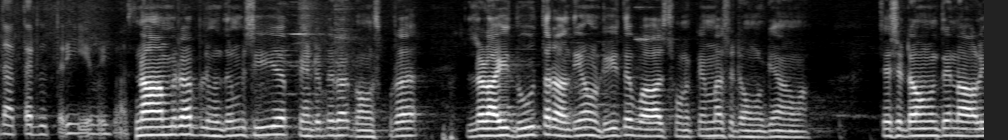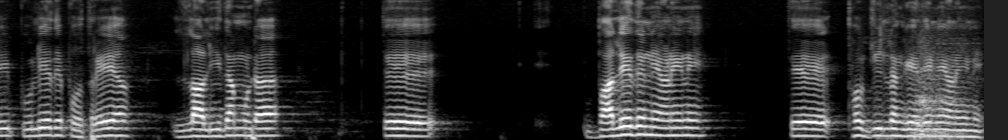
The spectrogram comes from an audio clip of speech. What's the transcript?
ਦਾਤਰ ਦੁੱਤਰ ਹੀ ਇਹੋ ਹੀ ਬਸ। ਨਾਮ ਮੇਰਾ ਬਲਵਿੰਦਰ ਮਸੀਹ ਹੈ, ਪਿੰਡ ਮੇਰਾ ਗੌਂਸਪੁਰਾ ਹੈ। ਲੜਾਈ ਦੂਰ ਤਰ੍ਹਾਂ ਦੀਆਂ ਹੁੰਦੀ ਤੇ ਆਵਾਜ਼ ਸੁਣ ਕੇ ਮੈਂ ਛਡਾਉਣ ਗਿਆ ਵਾਂ। ਤੇ ਛਡਾਉਣ ਦੇ ਨਾਲ ਹੀ ਪੂਲੇ ਦੇ ਪੋਤਰੇ ਆ, ਲਾਲੀ ਦਾ ਮੁੰਡਾ ਤੇ ਬਾਲੇ ਦੇ ਨਿਆਣੇ ਨੇ ਤੇ ਫੌਜੀ ਲੰਗੇ ਦੇ ਨਿਆਣੇ ਨੇ।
